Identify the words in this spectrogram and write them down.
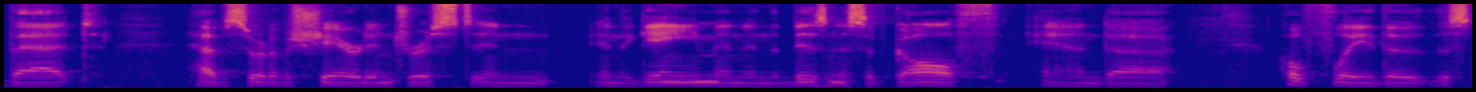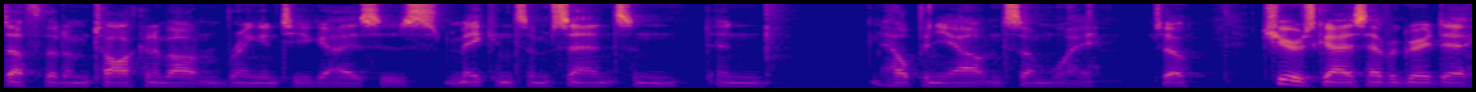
that have sort of a shared interest in in the game and in the business of golf and uh, hopefully the the stuff that I'm talking about and bringing to you guys is making some sense and and helping you out in some way. So, cheers guys, have a great day.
